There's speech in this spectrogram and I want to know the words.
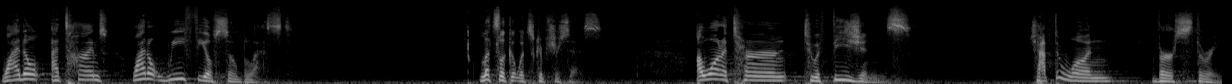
Why don't, at times, why don't we feel so blessed? Let's look at what Scripture says. I want to turn to Ephesians chapter 1, verse 3.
